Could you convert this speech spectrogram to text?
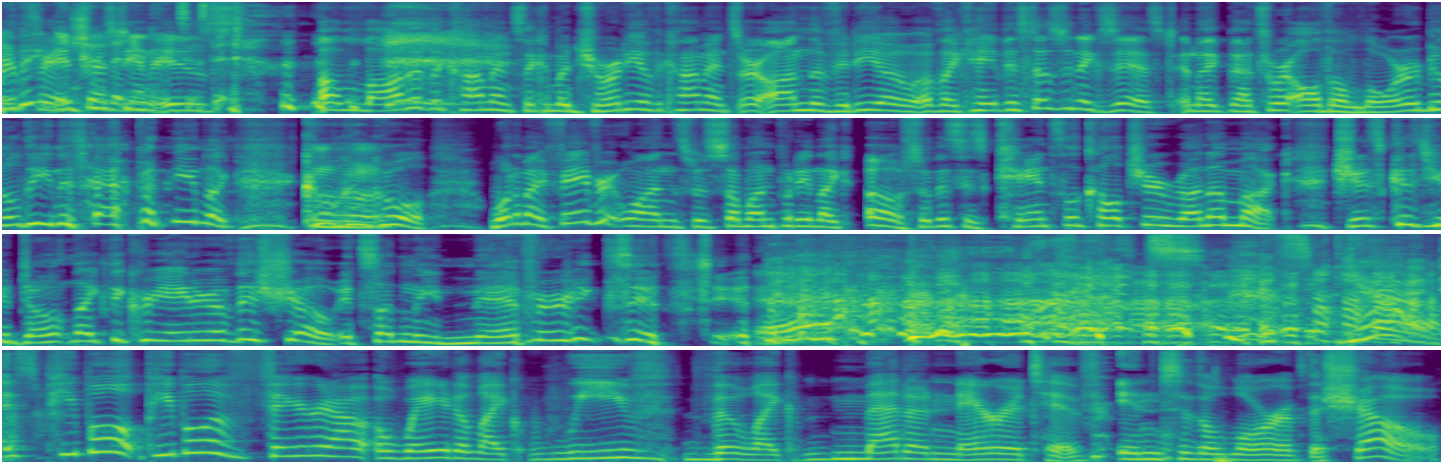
really for a show that interesting never is existed. a lot of the comments, like a majority of the comments, are on the video of like, "Hey, this doesn't exist," and like that's where all the lore building is happening. Like, cool, Mhm. cool, cool. One of my favorite ones was someone putting like, "Oh, so this is cancel culture run amok. Just because you don't like the creator of this show, it suddenly never existed." It's, yeah, it's people people have figured out a way to like weave the like meta narrative into the lore of the show.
